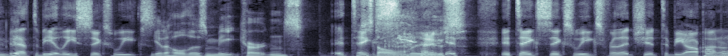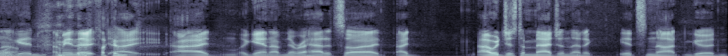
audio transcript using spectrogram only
It'd get, have to be at least six weeks. get a hold of those meat curtains. It takes Just all loose. It, it takes six weeks for that shit to be operable know. again. I mean, there, Fucking- I, I, again, I've never had it, so I, I, I would just imagine that it, it's not good.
